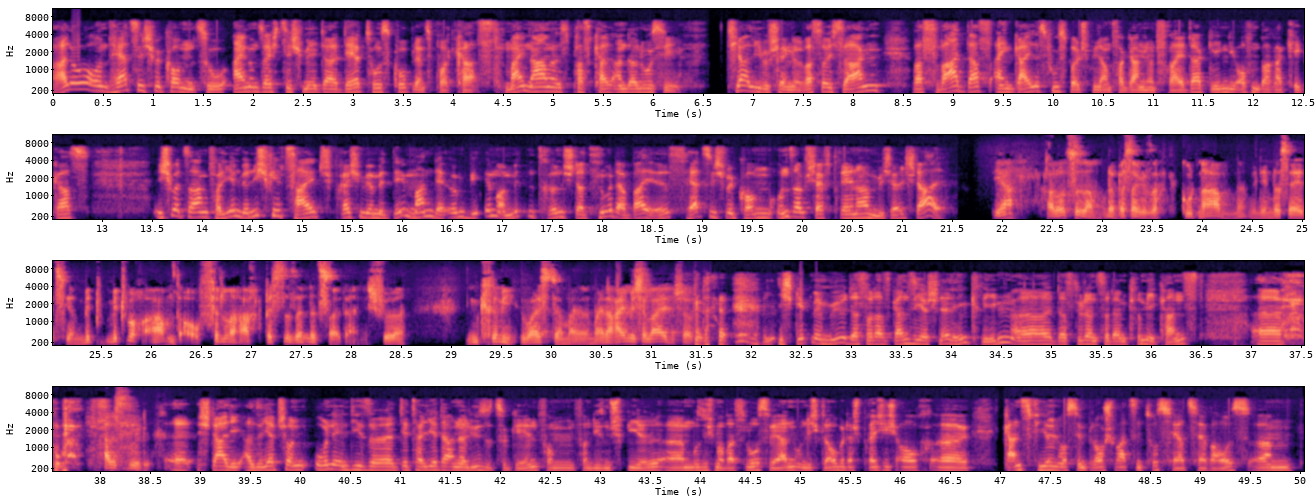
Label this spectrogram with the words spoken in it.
Hallo und herzlich willkommen zu 61 Meter der TUS Koblenz Podcast. Mein Name ist Pascal Andalusi. Tja, liebe Schengel, was soll ich sagen? Was war das ein geiles Fußballspiel am vergangenen Freitag gegen die Offenbarer Kickers? Ich würde sagen, verlieren wir nicht viel Zeit, sprechen wir mit dem Mann, der irgendwie immer mittendrin statt nur dabei ist. Herzlich willkommen, unserem Cheftrainer Michael Stahl. Ja, hallo zusammen. Oder besser gesagt, guten Abend. Ne? Wir nehmen das ja jetzt hier mit Mittwochabend auf. Viertel nach acht, beste Sendezeit eigentlich für ein Krimi, du weißt ja, meine, meine heimliche Leidenschaft. ich gebe mir Mühe, dass wir das Ganze hier schnell hinkriegen, äh, dass du dann zu deinem Krimi kannst. Äh, Alles gut. Äh, Stali, also jetzt schon, ohne in diese detaillierte Analyse zu gehen vom, von diesem Spiel, äh, muss ich mal was loswerden. Und ich glaube, da spreche ich auch äh, ganz vielen aus dem blau-schwarzen TUS-Herz heraus. Ähm,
